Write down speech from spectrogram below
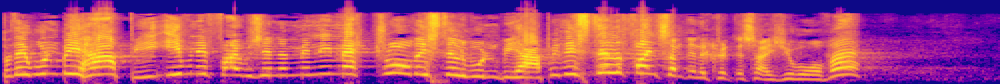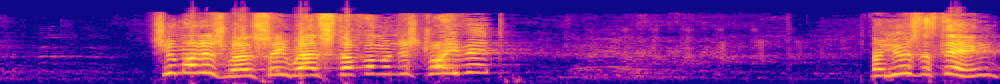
But they wouldn't be happy, even if I was in a mini metro, they still wouldn't be happy. They still find something to criticize you over. So you might as well say, well, stuff them and just drive it. Now here's the thing.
